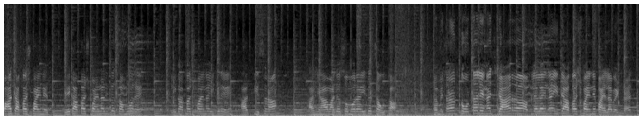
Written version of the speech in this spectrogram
पाच आकाश पायने आहेत. एक आकाश पायना तिथे समोर आहे. एक आकाश पायना इकडे हा तिसरा आणि हा माझ्यासमोर आहे इथे चौथा. तर मित्रांनो टोटल आहे ना चार आपल्याला आहे ना इथे आकाश पायने पाहायला भेटत आहेत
